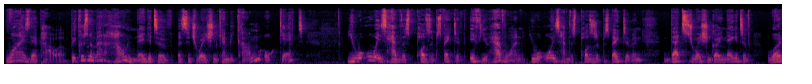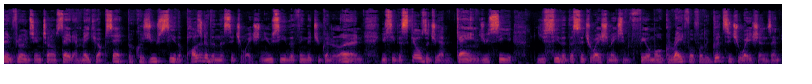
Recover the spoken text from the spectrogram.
why is there power? Because no matter how negative a situation can become or get, you will always have this positive perspective. If you have one, you will always have this positive perspective, and that situation going negative won't influence your internal state and make you upset because you see the positive in this situation. You see the thing that you can learn. You see the skills that you have gained. You see you see that this situation makes you feel more grateful for the good situations, and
